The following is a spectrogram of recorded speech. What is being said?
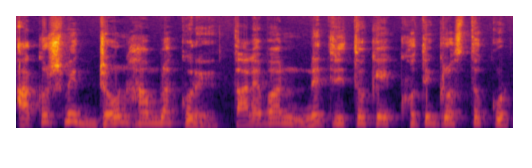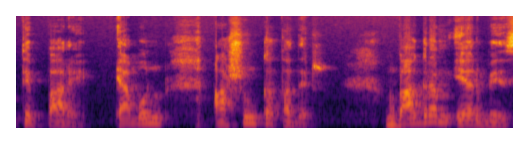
আকস্মিক ড্রোন হামলা করে তালেবান নেতৃত্বকে ক্ষতিগ্রস্ত করতে পারে এমন আশঙ্কা তাদের। বাগরাম এয়ারবেস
